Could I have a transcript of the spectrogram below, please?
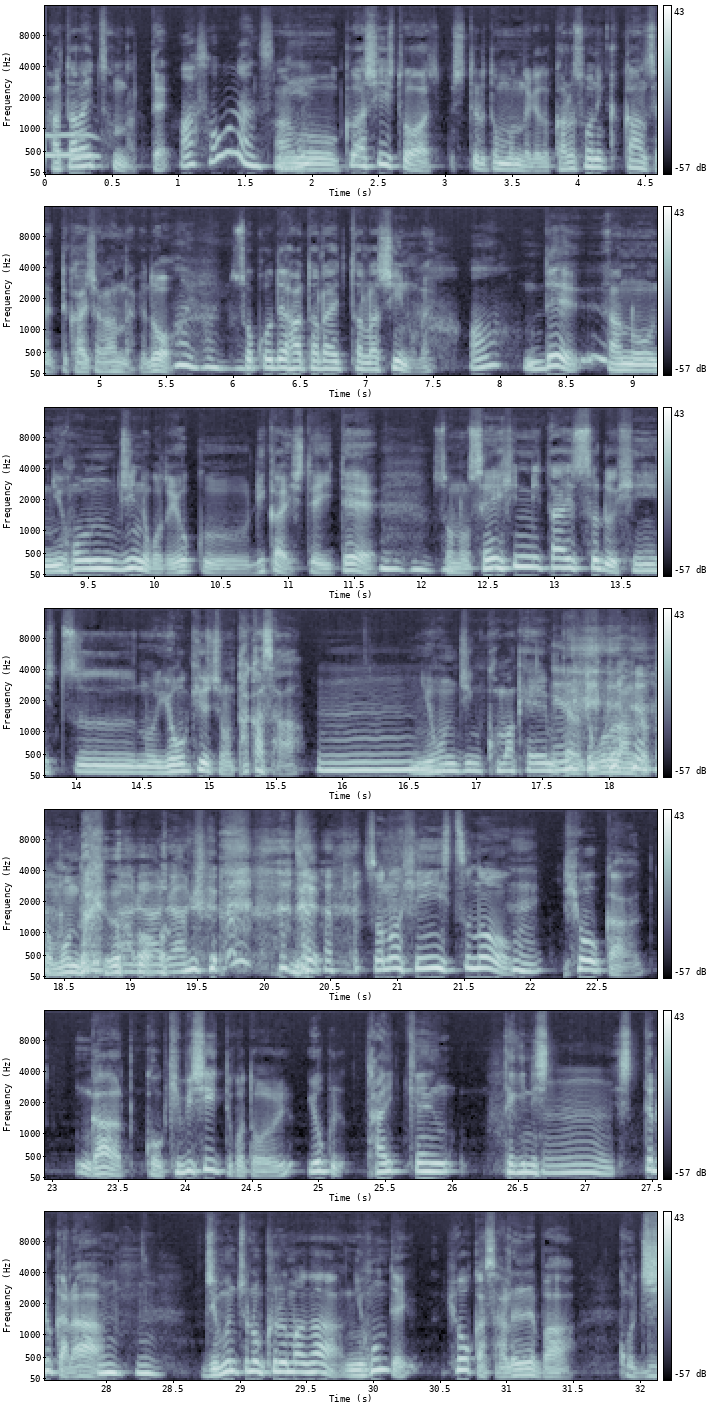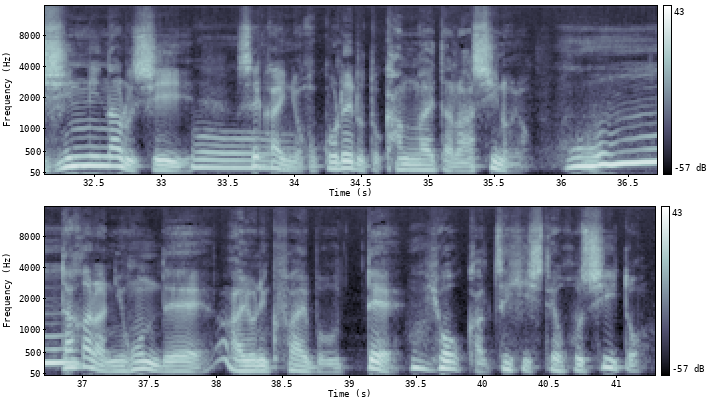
働いてたんだって。あそうなんですね。あの詳しい人は知ってると思うんだけどカルソニック管制って会社があるんだけど、はいはいはい。そこで働いてたらしいのね。あ。であの日本人のことをよく理解していて、うんうんその製品に対する品質の要求値の高さ、日本人細けみたいなところなんだと思うんだけど。あるあるある。でその品質のはい。評価がこう厳しいってことをよく体験的にしうん。知ってるから、うんうん。自分家の車が日本で評価されればこう自信になるし世界に誇れると考えたらしいのよ。だから日本でアイオニック5を売って評価ぜひしてほしいと。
